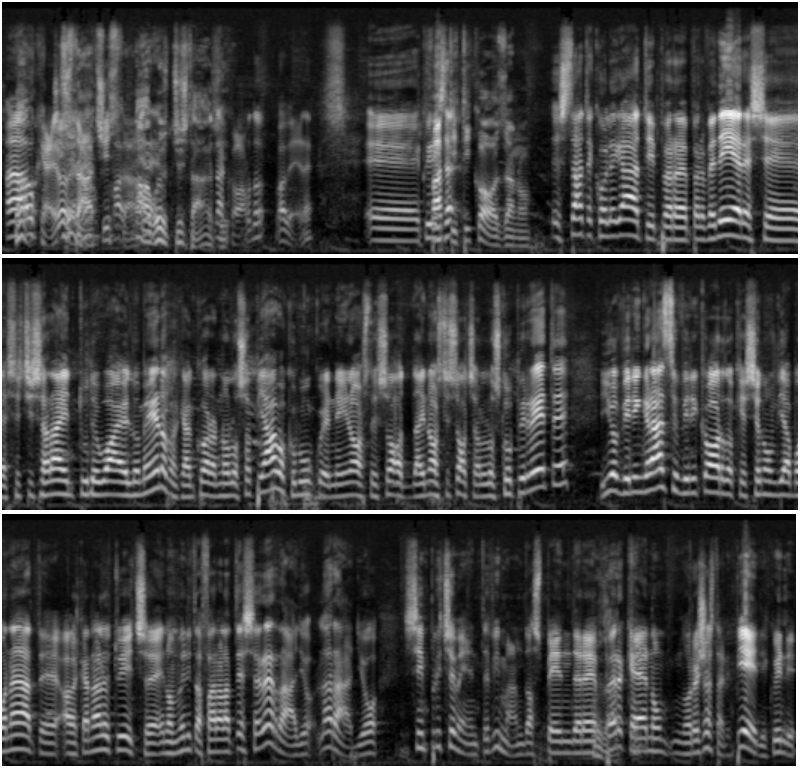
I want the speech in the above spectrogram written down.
Ah, No, ok, ci sta, ci sta. No, questo ci sta, sì. D'accordo, va bene. Eh, Infatti sta- ti cosano. state collegati per, per vedere se, se ci sarà Into the Wild o meno, perché ancora non lo sappiamo. Comunque nei nostri so- dai nostri social lo scoprirete. Io vi ringrazio, vi ricordo che se non vi abbonate al canale Twitch e non venite a fare la tessera in radio, la radio semplicemente vi manda a spendere Esatto. perché non, non riesce a stare in piedi. Quindi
